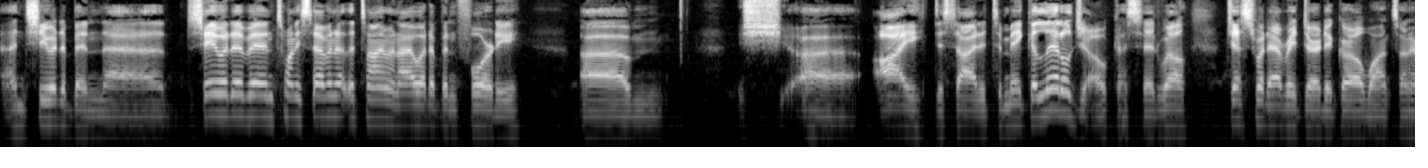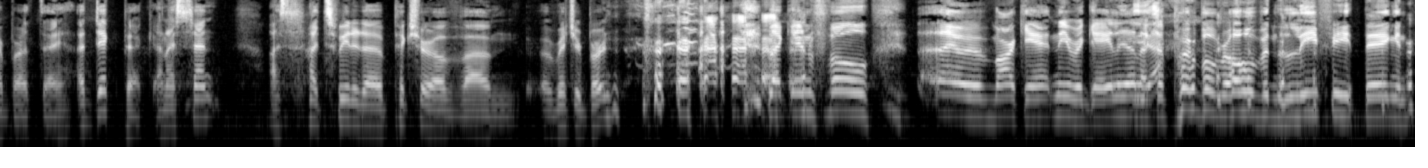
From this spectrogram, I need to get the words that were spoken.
and she would have been, uh, she would have been 27 at the time, and I would have been 40. Um, sh uh, I decided to make a little joke. I said, "Well, just what every dirty girl wants on her birthday: a dick pic." And I sent, I, I tweeted a picture of um, Richard Burton, like in full uh, Mark Antony regalia, like the purple robe and the leafy thing, and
